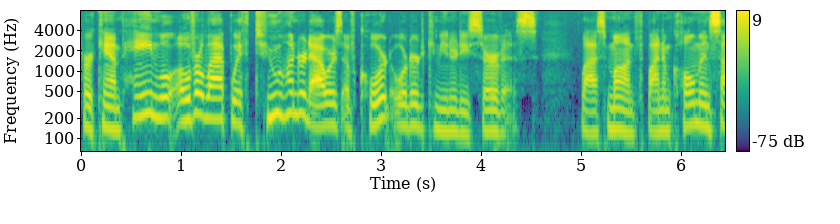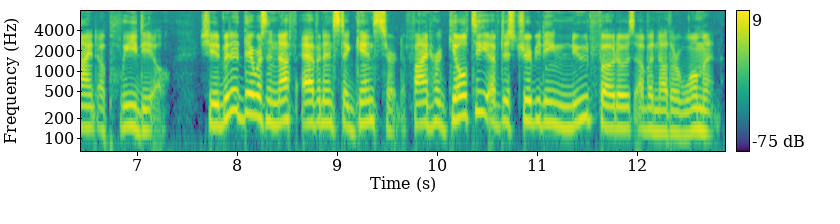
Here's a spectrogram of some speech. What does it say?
Her campaign will overlap with 200 hours of court ordered community service. Last month, Bynum Coleman signed a plea deal. She admitted there was enough evidence against her to find her guilty of distributing nude photos of another woman.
